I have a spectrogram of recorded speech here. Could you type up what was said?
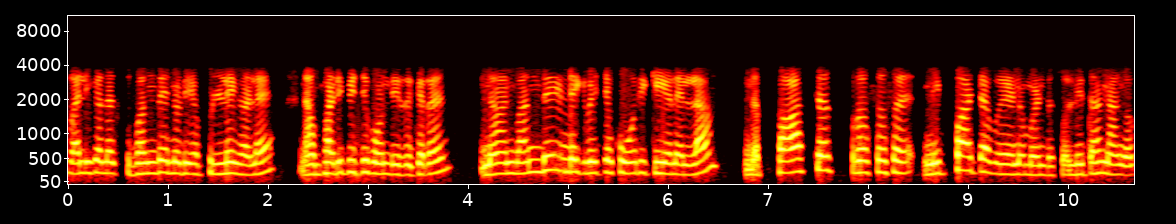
வழிகளை சுமந்து என்னுடைய பிள்ளைகளை நான் படிப்பிச்சு கொண்டிருக்கிறேன். நான் வந்து இன்னைக்கு வச்ச கோரிக்கைகள் எல்லாம் இந்த பாஸ்டர்ஸ் ப்ரோசஸை நிப்பாட்ட வேணும் என்று சொல்லித்தான் நாங்கள்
